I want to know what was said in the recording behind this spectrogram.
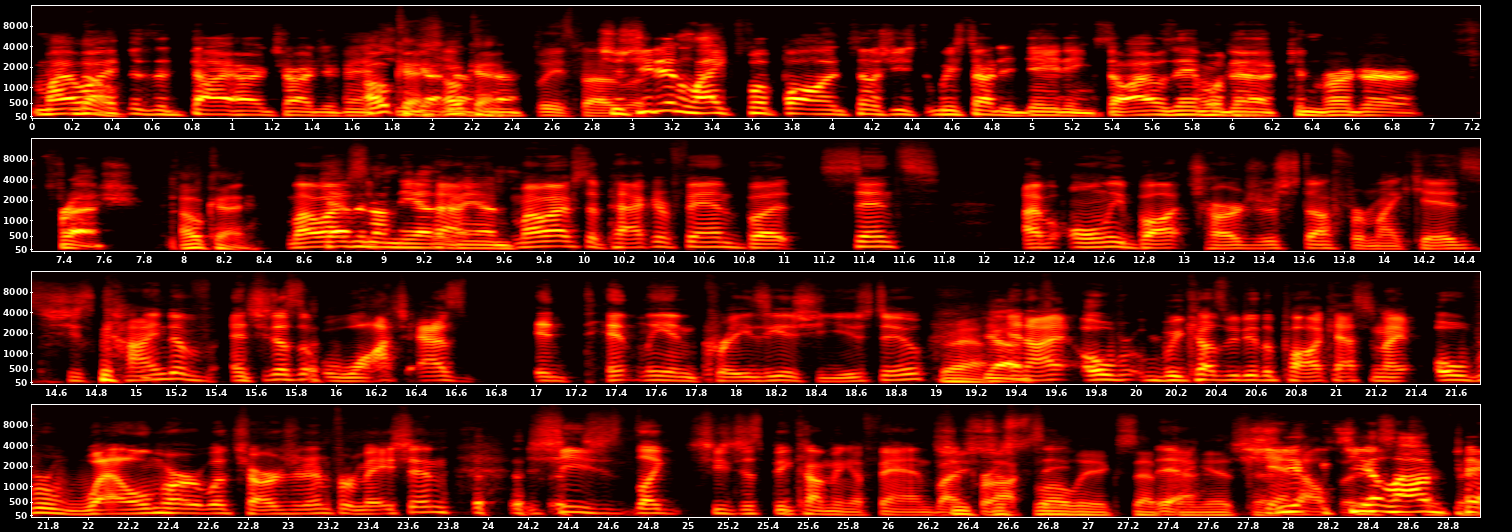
my No. wife is a diehard Charger fan. Okay, got- okay. yeah. Please, So she didn't like football until she we started dating. So I was able Okay. to convert her fresh. Okay. My wife's Kevin on the other Pack- hand. My wife's a Packer fan, but since I've only bought Charger stuff for my kids, she's kind of and she doesn't watch as intently and crazy as she used to. Yeah. Yeah. And I over because we do the podcast and I overwhelm her with Charger information. she's like she's just becoming a fan by She's proxy. just slowly accepting Yeah, it. she She, Can't it. she allowed her favorite.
